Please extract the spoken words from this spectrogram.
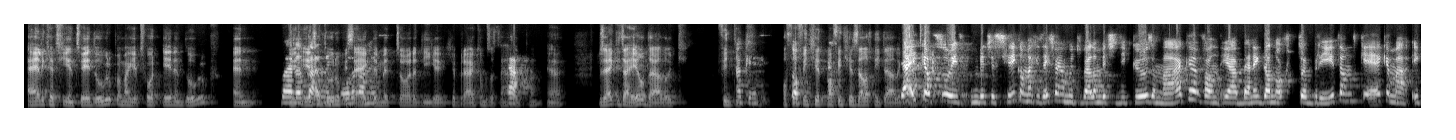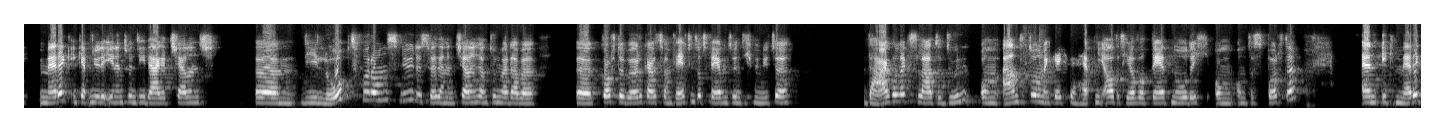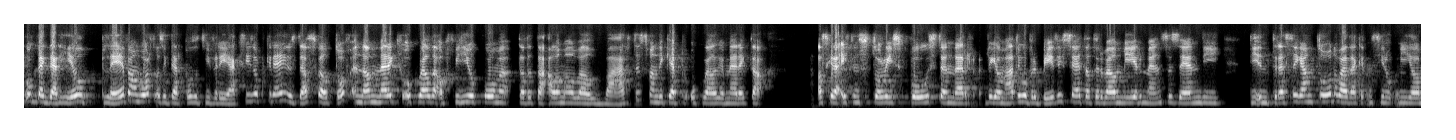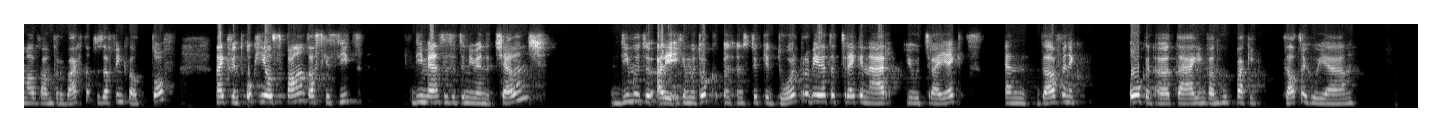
eigenlijk heb je geen twee doelgroepen, maar je hebt gewoon één doelgroep. En dat eerste doelgroep is eigenlijk de methode die je gebruikt om ze te helpen. Ja. Dus eigenlijk is dat heel duidelijk, vind ik. Of wat vind, je, wat vind je zelf niet duidelijk? Ja, ik had zoiets een beetje schrik, omdat je zegt van je moet wel een beetje die keuze maken van ja, ben ik dan nog te breed aan het kijken? Maar ik merk, ik heb nu de 21 dagen challenge ehm, die loopt voor ons nu. Dus we zijn een challenge aan het doen waar dat we eh, korte workouts van 15 tot 25 minuten dagelijks laten doen om aan te tonen van kijk, je hebt niet altijd heel veel tijd nodig om, om te sporten. En ik merk ook dat ik daar heel blij van word als ik daar positieve reacties op krijg. Dus dat is wel tof. En dan merk je ook wel dat op video komen dat het dat allemaal wel waard is. Want ik heb ook wel gemerkt dat als je dat echt in stories post en daar regelmatig over bezig bent, dat er wel meer mensen zijn die, die interesse gaan tonen, waar dat ik het misschien ook niet helemaal van verwacht had. Dus dat vind ik wel tof. Maar ik vind het ook heel spannend als je ziet, die mensen zitten nu in de challenge die moeten, allee, je moet ook een, een stukje door proberen te trekken naar je traject. En dat vind ik ook een uitdaging van hoe pak ik dat er goed aan.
